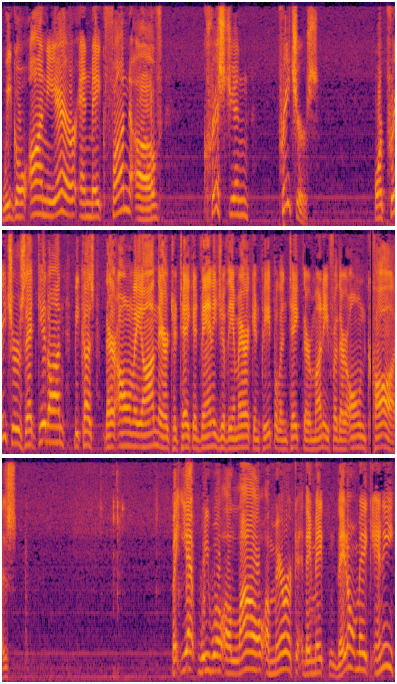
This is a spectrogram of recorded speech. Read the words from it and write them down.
we go on the air and make fun of Christian preachers or preachers that get on because they're only on there to take advantage of the American people and take their money for their own cause. But yet we will allow America they make they don't make any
